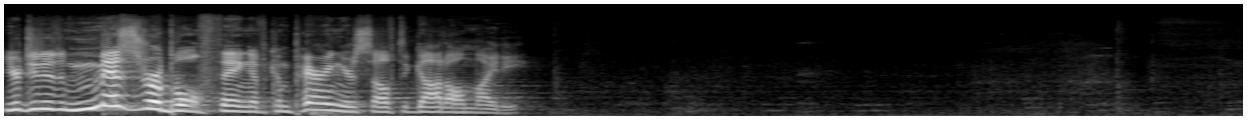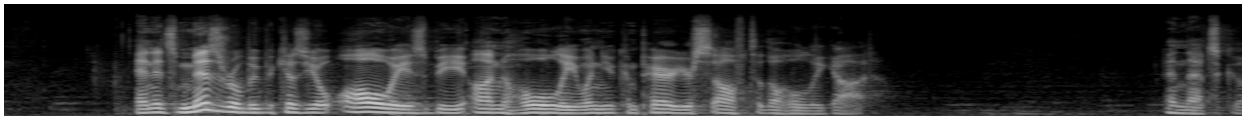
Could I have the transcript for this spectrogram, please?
You're to do the miserable thing of comparing yourself to God Almighty. And it's miserable because you'll always be unholy when you compare yourself to the holy God. And that's good.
